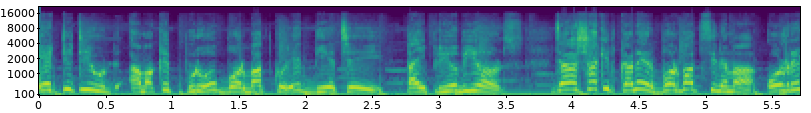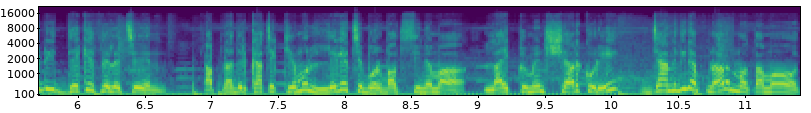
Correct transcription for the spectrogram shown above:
অ্যাটিটিউড আমাকে পুরো বরবাদ করে দিয়েছে। তাই প্রিয় ভিউয়ার্স যারা শাকিব খানের বরবাদ সিনেমা অলরেডি দেখে ফেলেছেন, আপনাদের কাছে কেমন লেগেছে Borbaad cinema? Like comment share করে জানিয়ে দিন আপনার মতামত।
